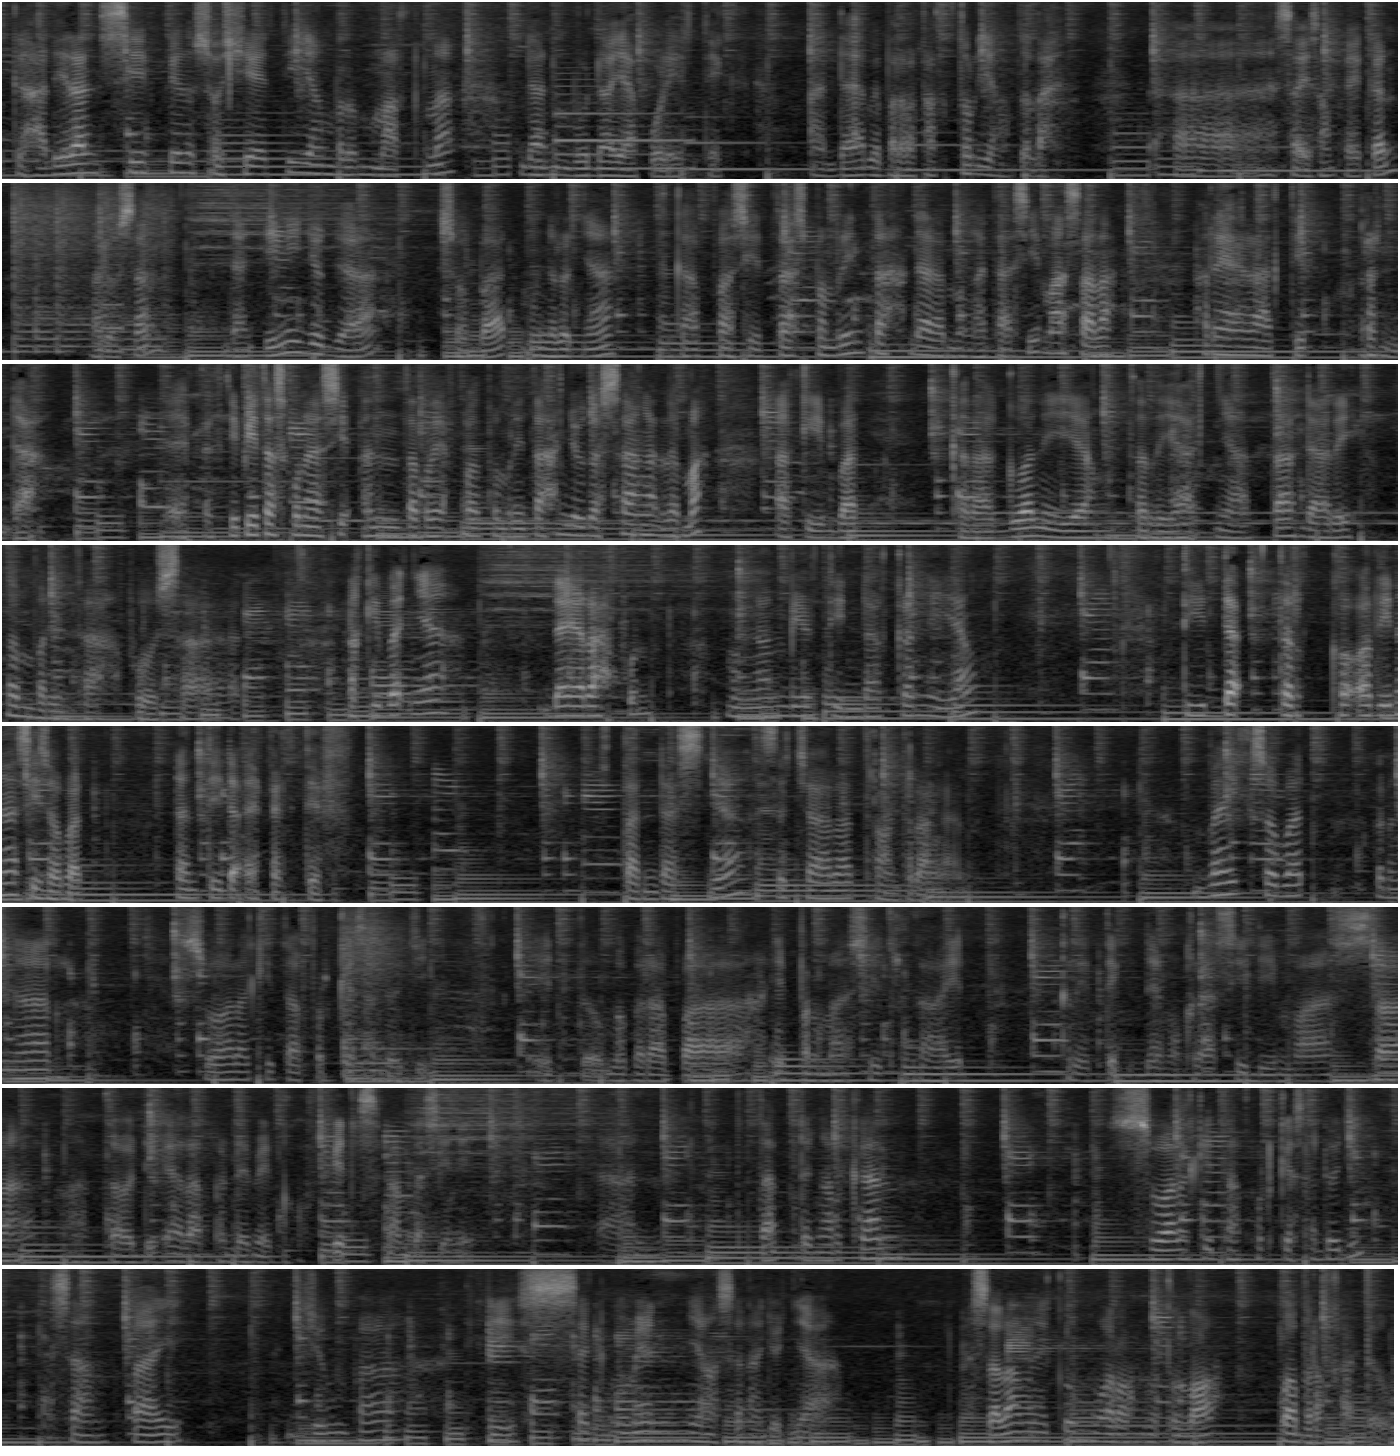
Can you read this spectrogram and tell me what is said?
Kehadiran civil society yang bermakna dan budaya politik. Ada beberapa faktor yang telah uh, saya sampaikan barusan. Dan ini juga sobat menurutnya kapasitas pemerintah dalam mengatasi masalah relatif rendah. Efektivitas koordinasi antar level pemerintahan juga sangat lemah akibat keraguan yang terlihat nyata dari pemerintah pusat. Akibatnya daerah pun mengambil tindakan yang tidak terkoordinasi sobat dan tidak efektif. Standasnya secara terang-terangan. Baik sobat pendengar suara kita perkesan doji itu beberapa informasi terkait kritik demokrasi di masa atau di era pandemi covid-19 ini. Dan tetap dengarkan suara kita podcast Adoji Sampai jumpa di segmen yang selanjutnya. Assalamualaikum warahmatullahi wabarakatuh.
